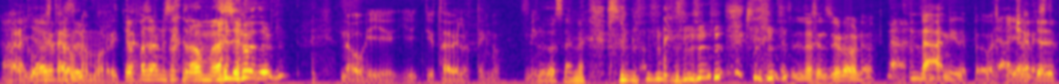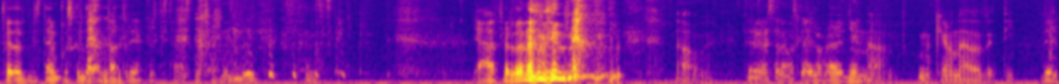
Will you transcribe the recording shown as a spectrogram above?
Ah, para ya, ya conquistar a pasó- una morrita. Ya pasaron esos traumas. ya pasaron. No, güey, yo, yo- todavía lo tengo. Saludos, Ana. ¿Lo censuro o no? Nah, Nah, ni de pedo va a ya, escuchar ya, ya de esto. pedo me están buscando a la patrulla, que es que están escuchando. ya, perdóname. No, güey, Te a la máscara del hombre araña. no, no quiero nada de ti. Del,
